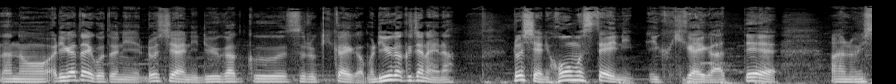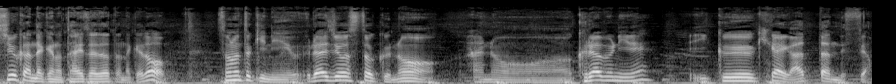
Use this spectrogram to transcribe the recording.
あのありがたいことにロシアに留学する機会が、まあ、留学じゃないな。ロシアにホームステイに行く機会があってあの1週間だけの滞在だったんだけどその時にウラジオストクの、あのークラブにね行く機会があったんですよ。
